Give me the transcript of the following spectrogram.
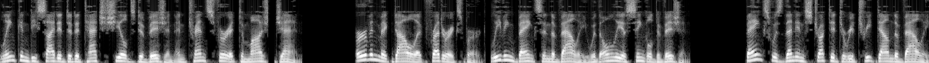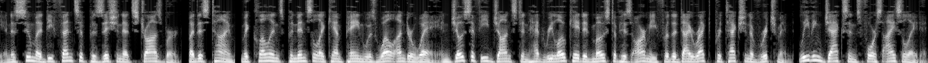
Lincoln decided to detach Shields' division and transfer it to Maj. Gen. Irvin McDowell at Fredericksburg, leaving Banks in the valley with only a single division. Banks was then instructed to retreat down the valley and assume a defensive position at Strasburg. By this time, McClellan's Peninsula Campaign was well underway and Joseph E. Johnston had relocated most of his army for the direct protection of Richmond, leaving Jackson's force isolated.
